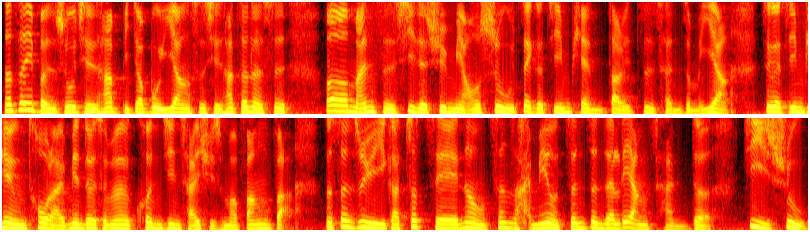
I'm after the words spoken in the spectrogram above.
那这一本书其实它比较不一样，是其实它真的是呃蛮仔细的去描述这个晶片到底制成怎么样，这个晶片后来面对什么样的困境，采取什么方法。那甚至于一个这些那种甚至还没有真正在量产的。技术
